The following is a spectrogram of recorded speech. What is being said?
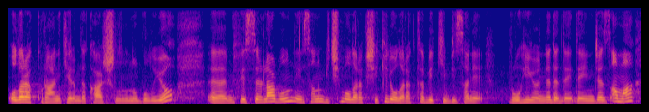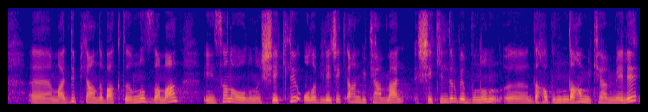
olarak Kur'an-ı Kerim'de karşılığını buluyor. Müfessirler bunun insanın biçim olarak, şekil olarak tabii ki biz hani ruhi yönüne de, de değineceğiz ama e, maddi planda baktığımız zaman insanoğlunun şekli olabilecek en mükemmel şekildir ve bunun e, daha bunun daha mükemmeli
